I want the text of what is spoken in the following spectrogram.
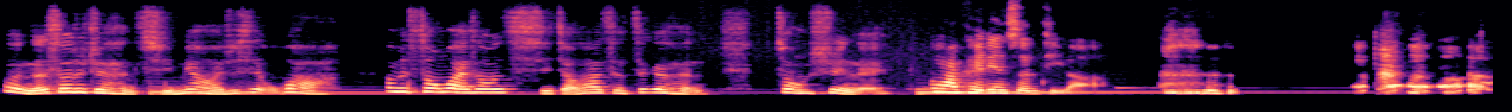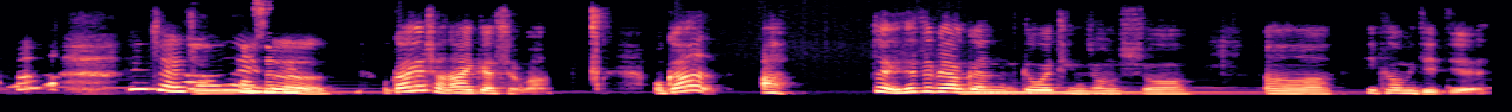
我那时候就觉得很奇妙啊，就是哇。他们送外送骑脚踏车，这个很重训哎，不还可以练身体啦。听起来超累的。我刚刚想到一个什么？我刚刚啊，对，在这边要跟各位听众说，呃，Hikomi 姐姐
